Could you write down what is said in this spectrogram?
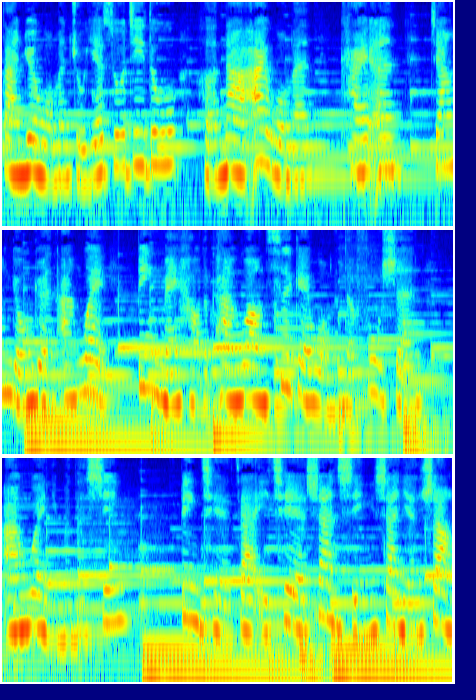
但愿我们主耶稣基督和那爱我们、开恩、将永远安慰并美好的盼望赐给我们的父神，安慰你们的心，并且在一切善行善言上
